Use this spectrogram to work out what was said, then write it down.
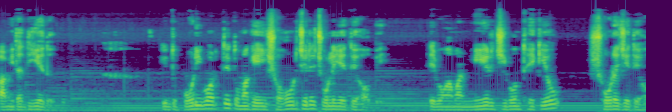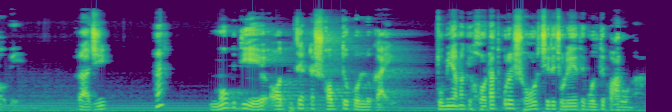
আমি তা দিয়ে দেব। কিন্তু পরিবর্তে তোমাকে এই শহর ছেড়ে চলে যেতে হবে এবং আমার মেয়ের জীবন থেকেও সরে যেতে হবে। রাজি? হ্যাঁ। মুখ দিয়ে অদ্ভুত একটা শব্দ করল কাই তুমি আমাকে হঠাৎ করে শহর ছেড়ে চলে যেতে বলতে পারো না।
